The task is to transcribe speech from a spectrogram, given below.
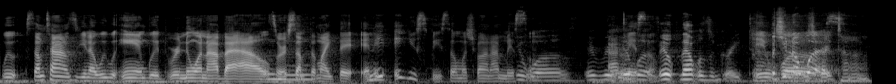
we sometimes, you know, we would end with renewing our vows or mm-hmm. something like that. And it, mm-hmm. it used to be so much fun. I miss It them. was. It really it was. It, that was a great time. It But you know was. what? a great time.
